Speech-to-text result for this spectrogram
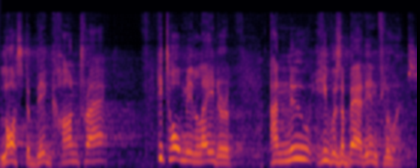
lost a big contract. He told me later, I knew he was a bad influence.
